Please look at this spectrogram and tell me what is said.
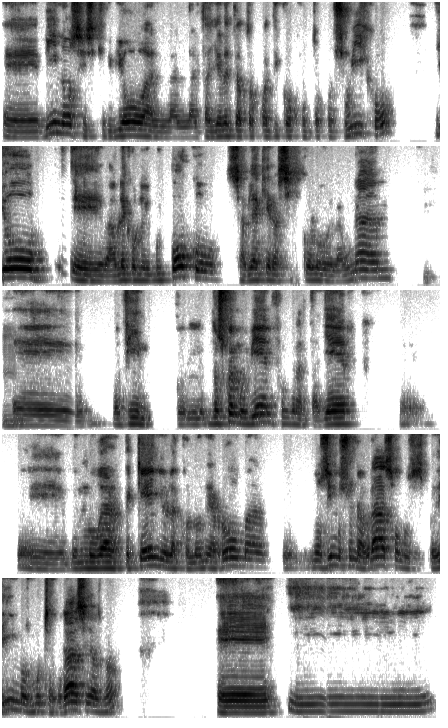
Eh, vino, se inscribió al, al, al, taller de teatro cuántico junto con su hijo. Yo eh, hablé con él muy poco, sabía que era psicólogo de la UNAM. Uh -huh. en fin, nos fue muy bien, fue un gran taller. en un lugar pequeño, en la colonia Roma. Nos dimos un abrazo, nos despedimos, muchas gracias, ¿no? y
